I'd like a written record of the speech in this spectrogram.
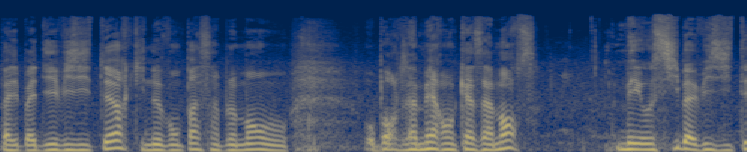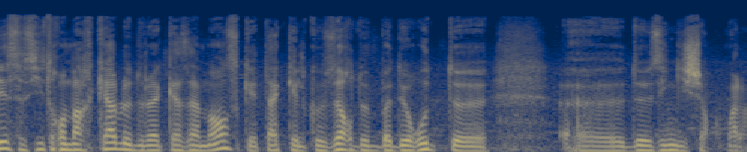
bah, bah, des visiteurs qui ne vont pas simplement au, au bord de la mer en Casamance, mais aussi bah, visiter ce site remarquable de la Casamance qui est à quelques heures de, de route euh, de Zinguichan. Voilà.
